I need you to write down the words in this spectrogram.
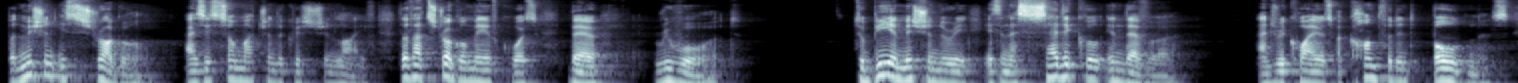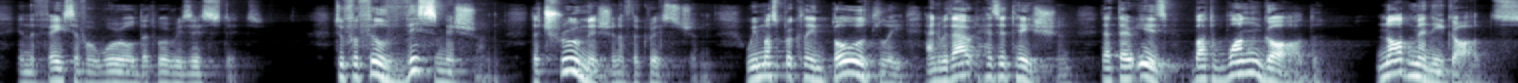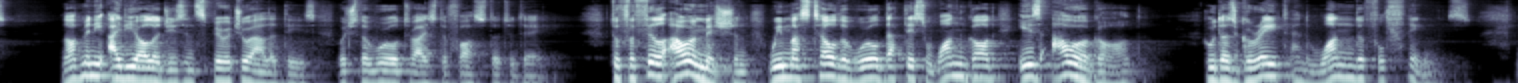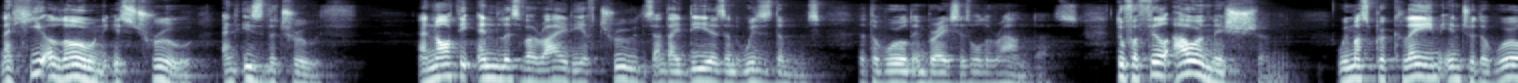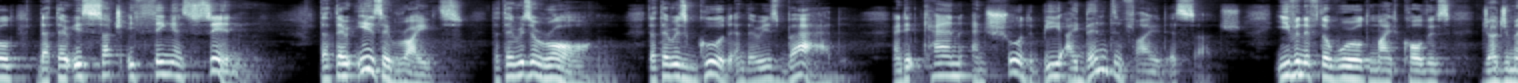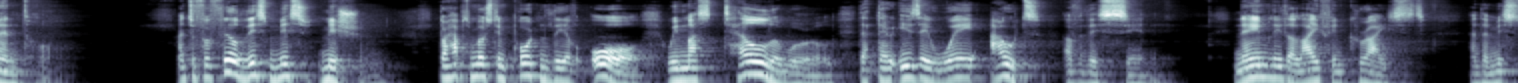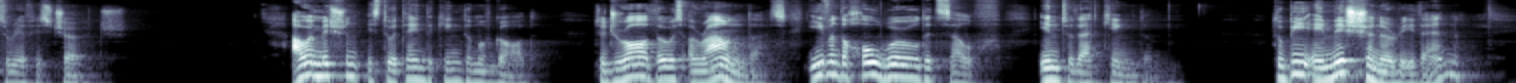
but mission is struggle, as is so much in the Christian life, though that struggle may, of course, bear reward. To be a missionary is an ascetical endeavor and requires a confident boldness in the face of a world that will resist it. To fulfill this mission, the true mission of the Christian, we must proclaim boldly and without hesitation that there is but one God, not many gods, not many ideologies and spiritualities which the world tries to foster today. To fulfill our mission, we must tell the world that this one God is our God, who does great and wonderful things, that He alone is true and is the truth, and not the endless variety of truths and ideas and wisdoms that the world embraces all around us. To fulfill our mission, we must proclaim into the world that there is such a thing as sin, that there is a right, that there is a wrong, that there is good and there is bad, and it can and should be identified as such, even if the world might call this judgmental. And to fulfill this miss- mission, perhaps most importantly of all, we must tell the world that there is a way out of this sin, namely the life in Christ and the mystery of His church. Our mission is to attain the kingdom of God to draw those around us, even the whole world itself, into that kingdom. To be a missionary, then,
